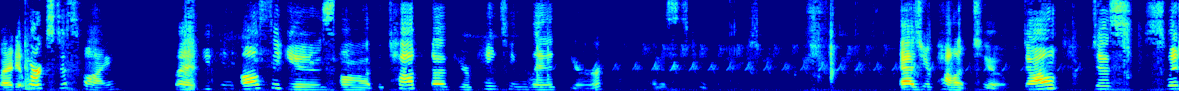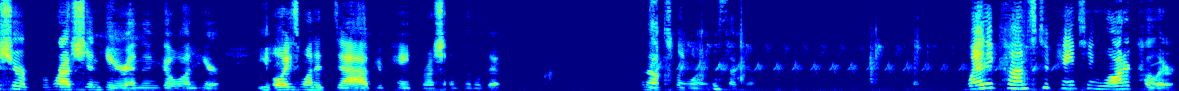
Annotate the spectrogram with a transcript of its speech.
but it works just fine. But you can also use uh, the top of your painting lid here. as your palette too. Don't just swish your brush in here and then go on here. You always want to dab your paintbrush a little bit. And I'll explain why in a second. When it comes to painting watercolor,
